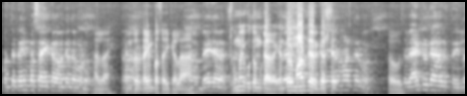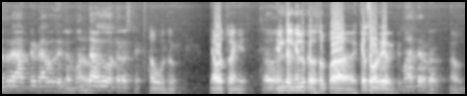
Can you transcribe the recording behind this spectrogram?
ಮತ್ತೆ ಟೈಮ್ ಪಾಸ್ ಆಯ್ಕಲ್ಲ ಮತ್ತೆ ಎಂತ ಮಾಡೋದು? ಅಲ್ಲ ಎಂತ ಟೈಮ್ ಪಾಸ್ ಆಯ್ಕಲ್ಲ ಬೇಜಾರು ಬೇಜಾರಾಗ್ತದೆ. ಸುಮ್ಮನೆ ಕೂತ್ಕೊಂಬ ಎಂತ ಮಾಡ್ತಾ ಇರ್ಬೇಕು ಅಷ್ಟೇ. ಮಾಡ್ತಾ ಇರ್ಬೇಕು ಹೌದು ಸ್ವಲ್ಪ ಆಕ್ಟಿವಿಟಿ ಆಗುತ್ತೆ. ಇಲ್ಲಾಂದ್ರೆ ಆಕ್ಟಿವಿಟಿ ಆಗೋದಿಲ್ಲ. ಮಂದ ಆಗುವ ತರ ಅಷ್ಟೇ. ಹೌದು. ಯಾವತ್ತು ಹಂಗೆ. ಹೌದು. ಎಂತಲ್ಲಿ ನಿಲ್ಲುಕಲ್ಲ ಸ್ವಲ್ಪ ಕೆಲಸ ಮಾಡ್ತಾ ಇರ್ಬೇಕು ಮಾಡ್ತಾ ಇರ್ಬೇಕು ಹೌದು.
